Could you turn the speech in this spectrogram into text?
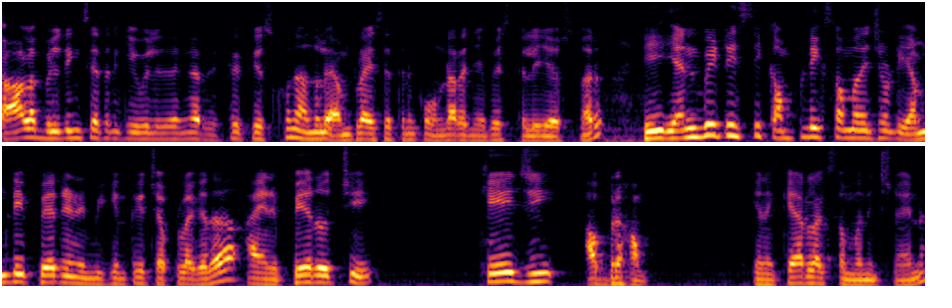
చాలా బిల్డింగ్స్ అయితే ఈ విధంగా రిట్రీట్ తీసుకుని అందులో ఎంప్లాయీస్ అయితే ఉండాలని చెప్పేసి తెలియజేస్తున్నారు. ఈ ఎన్బిటిసి కంపెనీకి సంబంధించిన ఎండీ పేరు నేను మీకు ఇంతగా చెప్పలే కదా. ఆయన పేరు వచ్చి కేజీ అబ్రహం. ఈయన కేరళకు సంబంధించిన ఆయన.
